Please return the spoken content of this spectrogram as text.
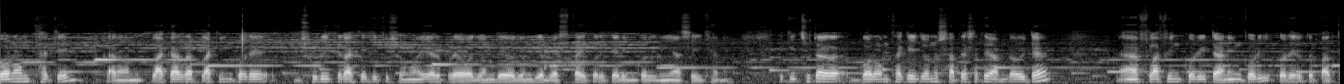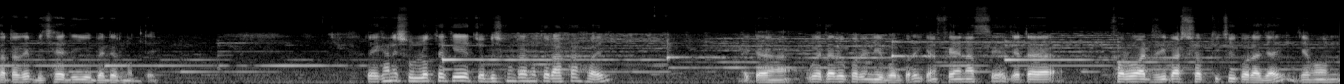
গরম থাকে, কারণ প্লাকাররা প্লাকিং করে, ঝুড়িতে রাখে কিছু সময়, এরপরে ওজন দিয়ে ওজন দিয়ে বস্তায় করে ক্যারিং করে নিয়ে আসে এইখানে। কিছুটা গরম থাকে, এই জন্য সাথে সাথে আমরা ওইটা ফ্লাফিং করি, টার্নিং করি, করে ওটা পাতাটারে বিছিয়ে দিই বেডের মধ্যে। তো এখানে ষোলো থেকে চব্বিশ ঘণ্টার মতো রাখা হয়। এটা ওয়েদার উপরে নির্ভর করে। এখানে ফ্যান আছে যেটা ফরওয়ার্ড রিভার্স সব কিছুই করা যায়। যেমন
